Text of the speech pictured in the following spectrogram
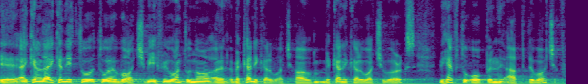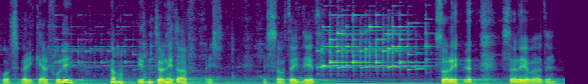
Uh, I can liken it to, to a watch. If we want to know a, mechanical watch, how mechanical watch works, we have to open up the watch, of course, very carefully. No, didn't turn it off. I, I thought I did. Sorry, sorry about that.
